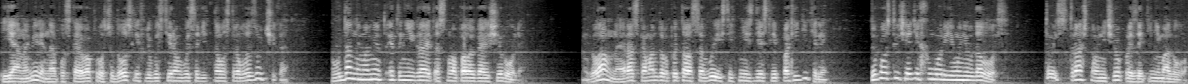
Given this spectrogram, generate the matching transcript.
Я намеренно опускаю вопрос, удалось ли флюгустирам высадить на остров лазутчика. В данный момент это не играет основополагающей роли. Главное, раз командор пытался выяснить, не здесь ли похитители, то повстречать их в море ему не удалось. То есть страшного ничего произойти не могло.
